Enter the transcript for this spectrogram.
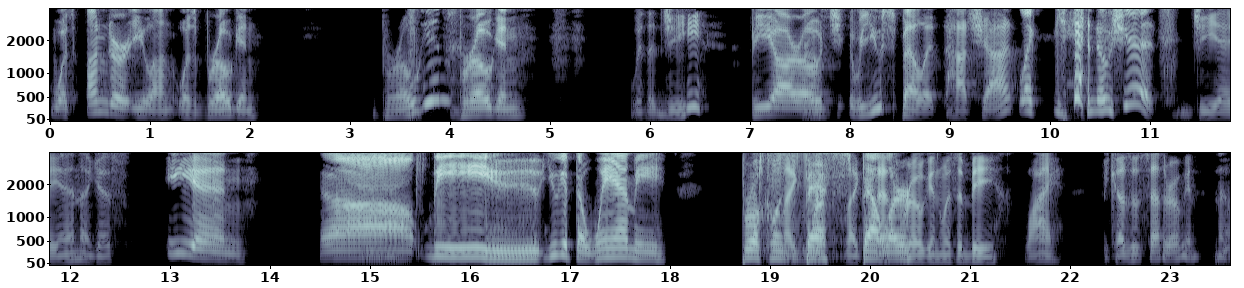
was under Elon was Brogan. Brogan Brogan. With a G? B R O G. Will you spell it, hotshot? like yeah no shit G A N, I guess. Ian. Oh, be you get the whammy. Brooklyn's Like, best like speller. Seth Rogen with a B. Why? Because of Seth Rogen? No.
